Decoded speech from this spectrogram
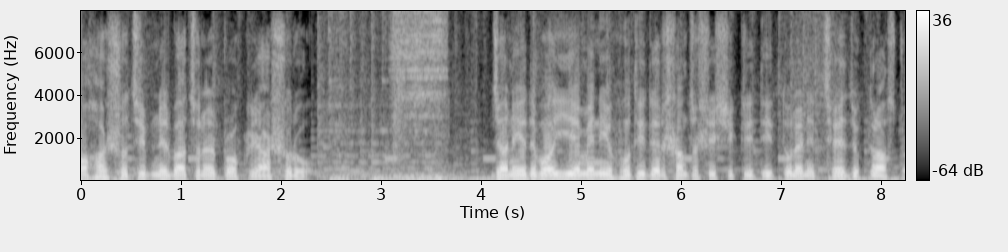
মহাসচিব নির্বাচনের প্রক্রিয়া শুরু। জানিয়ে দেব, ইয়েমেনি হুথিদের সন্ত্রাসী স্বীকৃতি তুলে নিচ্ছে যুক্তরাষ্ট্র।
